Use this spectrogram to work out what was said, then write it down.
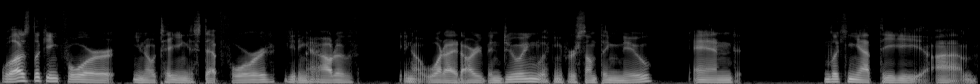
well i was looking for you know taking a step forward getting Okay. out of you know what i'd already been doing looking for something new and looking at the um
